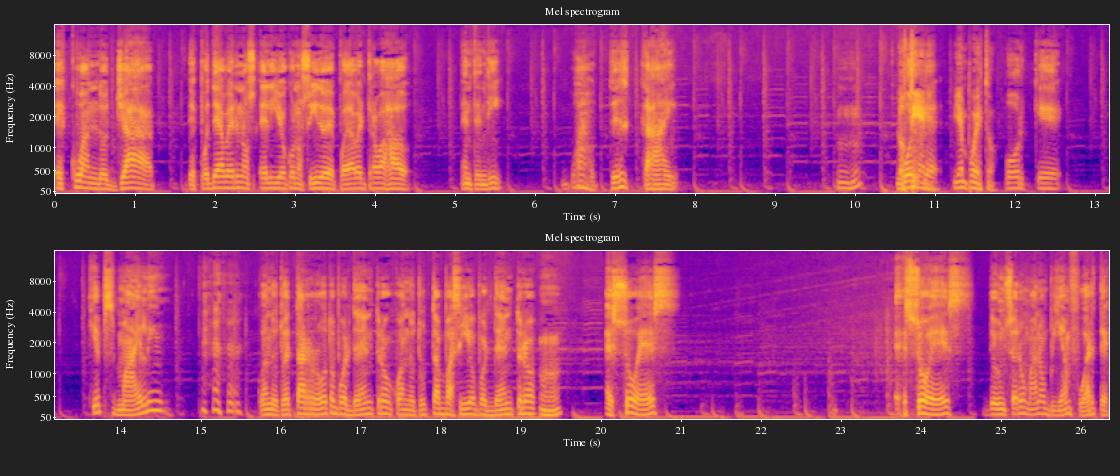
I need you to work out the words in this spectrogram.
es cuando ya, después de habernos él y yo conocido, después de haber trabajado, entendí, wow, this guy, Lo Porque- tiene, bien puesto. porque keep smiling. Cuando tú estás roto por dentro, cuando tú estás vacío por dentro, eso es, eso es de un ser humano bien fuerte.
